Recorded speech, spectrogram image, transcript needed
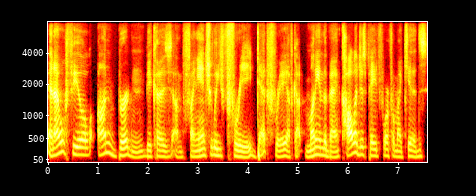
And I will feel unburdened because I'm financially free, debt free. I've got money in the bank. College is paid for for my kids,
